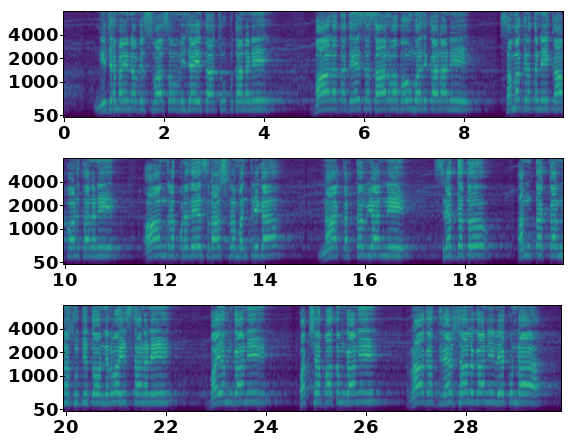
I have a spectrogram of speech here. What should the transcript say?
నిజమైన విశ్వాసం విజయిత చూపుతానని భారతదేశ సార్వభౌమాధికారాన్ని సమగ్రతని కాపాడుతానని ఆంధ్రప్రదేశ్ రాష్ట్ర మంత్రిగా నా కర్తవ్యాన్ని శ్రద్ధతో అంతఃకరణ శుద్ధితో నిర్వహిస్తానని భయం కానీ పక్షపాతం కానీ రాగద్వేషాలు కానీ లేకుండా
